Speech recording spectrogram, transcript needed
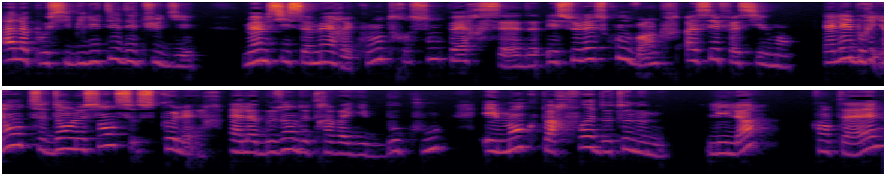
a la possibilité d'étudier. Même si sa mère est contre, son père cède et se laisse convaincre assez facilement. Elle est brillante dans le sens scolaire. Elle a besoin de travailler beaucoup et manque parfois d'autonomie. Lila, quant à elle,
